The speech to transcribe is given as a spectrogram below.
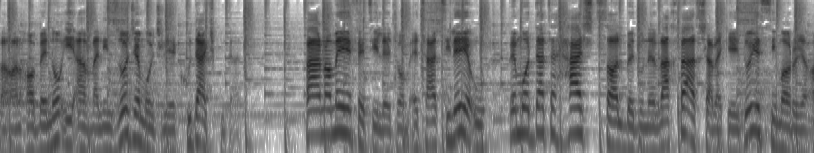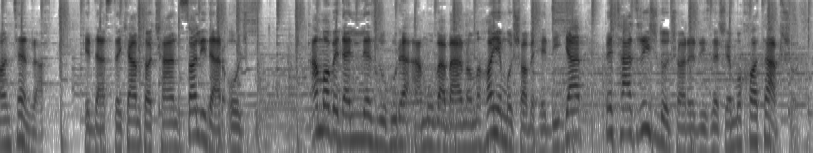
و آنها به نوعی اولین زوج مجری کودک بودند. برنامه فتیل جمعه تعطیله او به مدت 8 سال بدون وقفه از شبکه دوی سیما روی آنتن رفت که دست کم تا چند سالی در اوج بود. اما به دلیل ظهور امو و برنامه های مشابه دیگر به تدریج دچار ریزش مخاطب شد.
